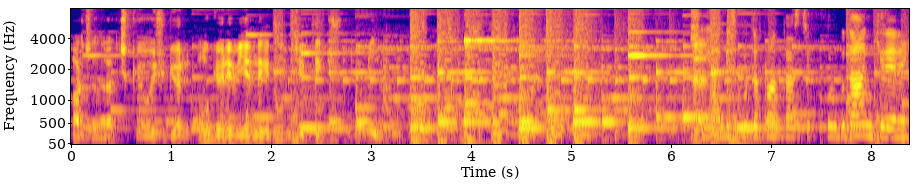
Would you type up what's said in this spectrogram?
parçalarak çıkıyor. O, işi göre, o görevi yerine getirebilecek tek kişi bilmem Evet. Yani biz burada fantastik kurgudan girerek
